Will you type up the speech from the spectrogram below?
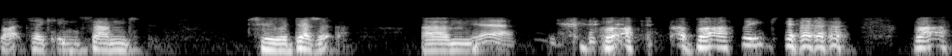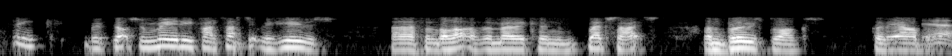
like taking sand to a desert. Um, yeah. but I, but I think but I think we've got some really fantastic reviews uh, from a lot of American websites and blues blogs for the album. yeah.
